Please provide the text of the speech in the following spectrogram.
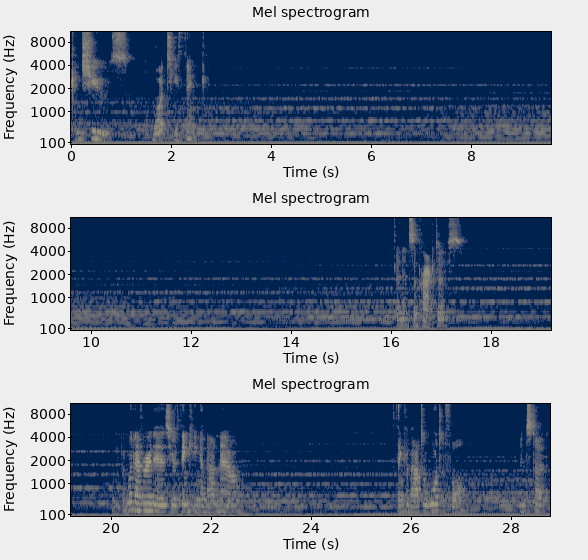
can choose what you think. And it's a practice. But whatever it is you're thinking about now, think about a waterfall instead.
